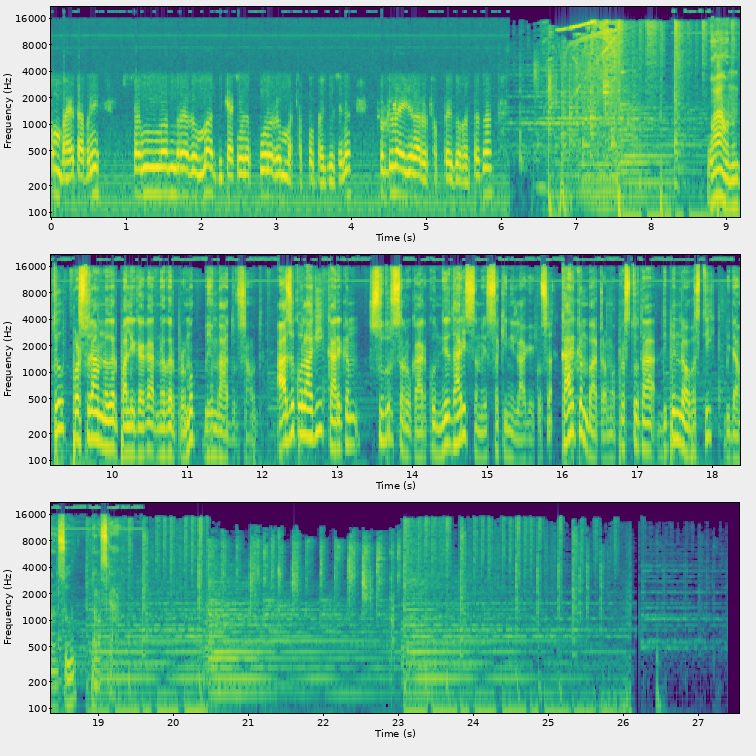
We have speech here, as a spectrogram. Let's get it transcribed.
कम भए तापनि समग्र रूपमा विकास पूर्ण रूपमा ठप्प भएको छैन। ठुल्ठुला योजनाहरू ठप्प भएको अवस्था छ। उहाँ हुनुहुन्थ्यो। परशुराम नगरपालिकाका नगर प्रमुख भीमबहादुर साउद। आजको लागि कार्यक्रम सुदूर सरोकारको निर्धारित समय सकिने लागेको छ। कार्यक्रमबाट म प्रस्तुता दिपेन्द्र अवस्थी विदा हुन्छु। नमस्कार।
